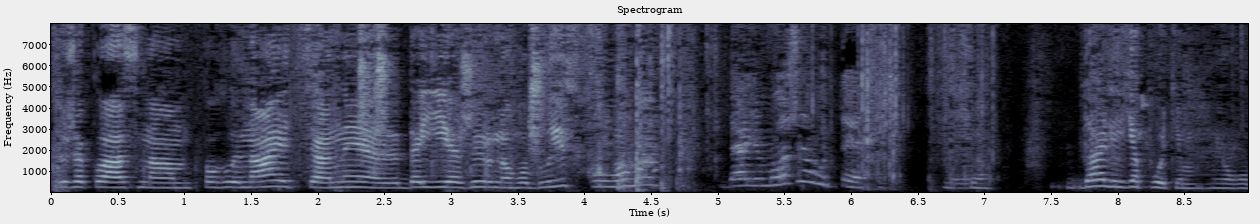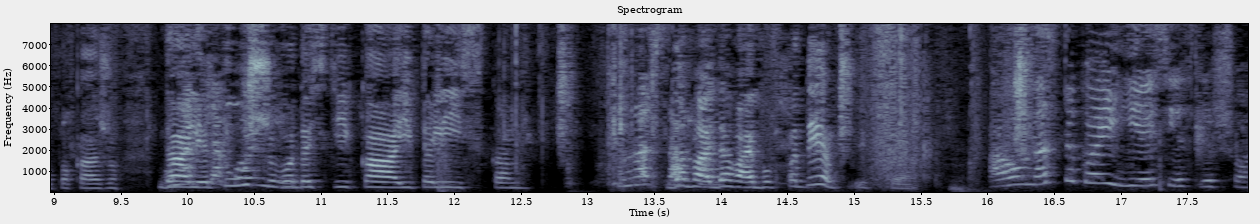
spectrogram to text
Дуже класно поглинається, не дає жирного блиску. Мама, далее можно вот? Що? Далі я потім його покажу. Далі туш водостійка італійська. У нас Давай, такое- давай, бо впаде і все. А у нас такое есть, если что.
